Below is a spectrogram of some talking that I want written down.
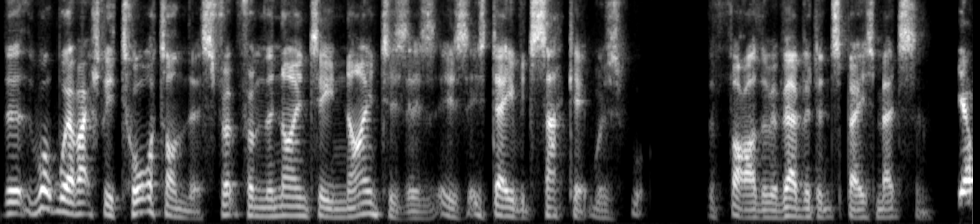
the what we're actually taught on this from, from the 1990s is, is is David Sackett was the father of evidence based medicine. Yep.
